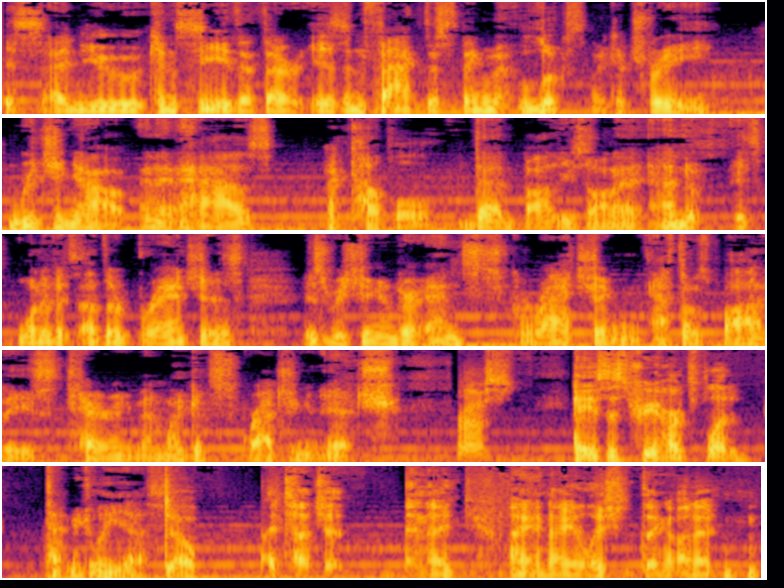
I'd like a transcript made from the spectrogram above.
Yes, and you can see that there is, in fact, this thing that looks like a tree reaching out, and it has a couple dead bodies on it, and it's one of its other branches is reaching under and scratching at those bodies, tearing them like it's scratching an itch. Gross. Hey, is this tree heart's blooded? Technically, yes. Dope. I touch it and I do my annihilation thing on it.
